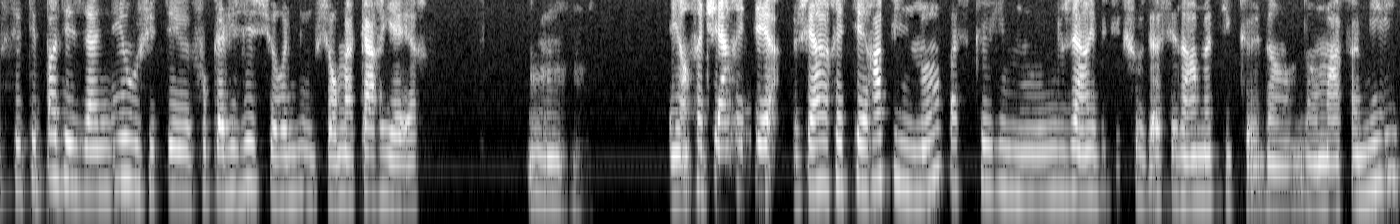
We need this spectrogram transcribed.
c'était pas des années où j'étais focalisée sur une, sur ma carrière. Hmm. Et en fait, j'ai arrêté, j'ai arrêté rapidement parce qu'il nous est arrivé quelque chose d'assez dramatique dans, dans ma famille.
